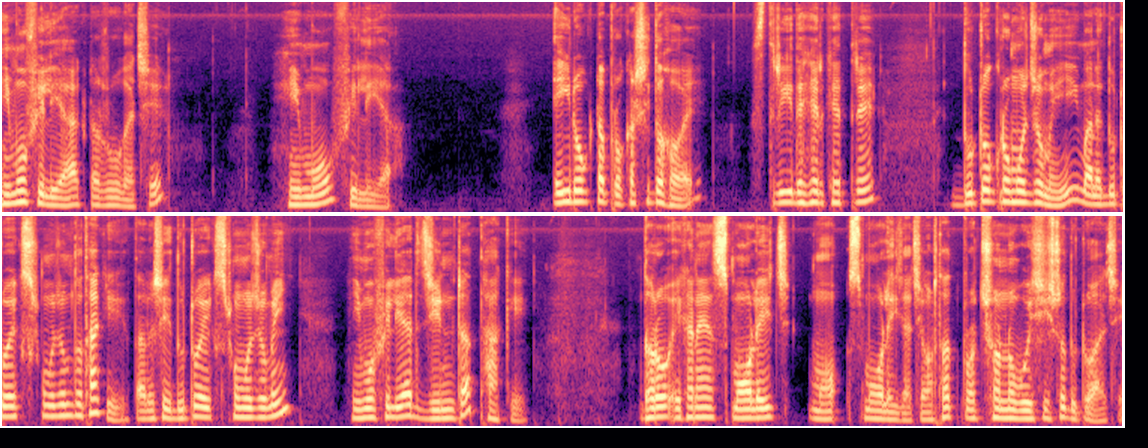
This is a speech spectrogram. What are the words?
হিমোফিলিয়া একটা রোগ আছে, হিমোফিলিয়া। এই রোগটা প্রকাশিত হয় স্ত্রী দেহের ক্ষেত্রে দুটো ক্রোমোজোমেই মানে দুটো এক্স ক্রোমোজোম তো থাকে, তাহলে সেই দুটো এক্স ক্রোমোজোমেই হিমোফিলিয়ার জিনটা থাকে। ধরো, এখানে স্মল এইচ স্মল এইচ আছে, অর্থাৎ প্রচ্ছন্ন বৈশিষ্ট্য দুটো আছে।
